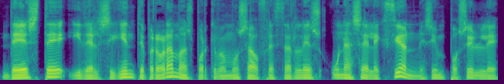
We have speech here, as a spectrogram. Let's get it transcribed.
de este y del siguiente programas, porque vamos a ofrecerles una selección. Es imposible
